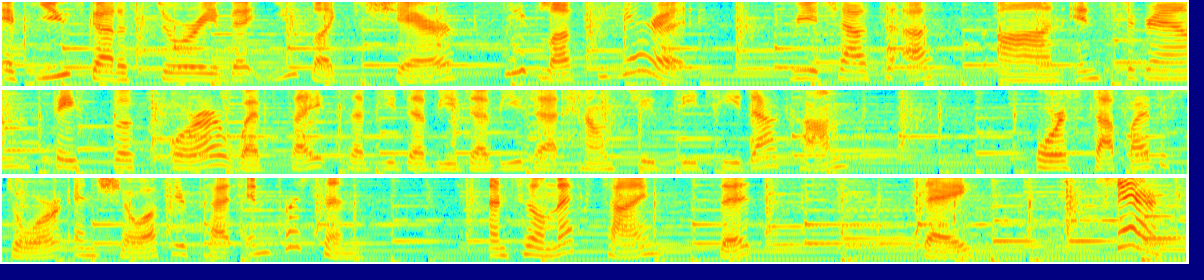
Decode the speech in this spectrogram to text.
If you've got a story that you'd like to share, we'd love to hear it. Reach out to us on Instagram, Facebook, or our website, www.houndstoothvt.com, or stop by the store and show off your pet in person. Until next time, sit, stay, share.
